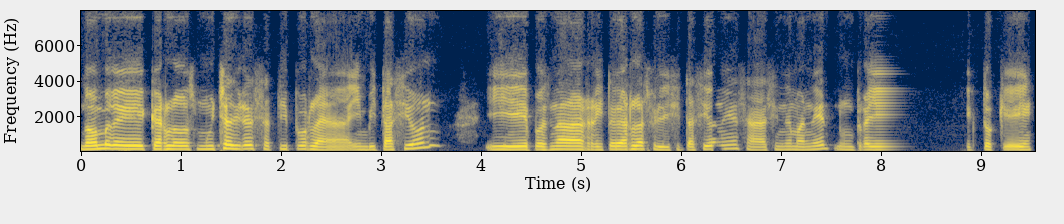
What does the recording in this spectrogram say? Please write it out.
No, hombre, Carlos, muchas gracias a ti por la invitación y pues nada, reiterar las felicitaciones a Cinemanet, un proyecto que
